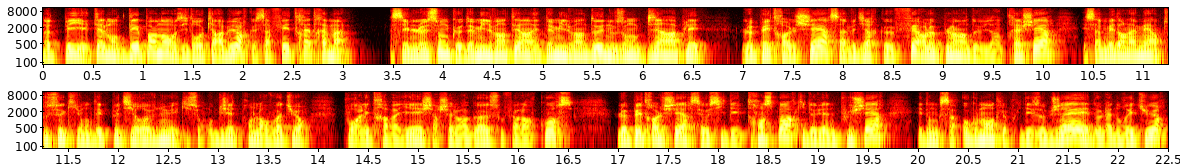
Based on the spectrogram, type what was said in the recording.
Notre pays est tellement dépendant aux hydrocarbures que ça fait très très mal. C'est une leçon que 2021 et 2022 nous ont bien rappelé. Le pétrole cher, ça veut dire que faire le plein devient très cher et ça met dans la merde tous ceux qui ont des petits revenus et qui sont obligés de prendre leur voiture pour aller travailler, chercher leurs gosses ou faire leurs courses. Le pétrole cher, c'est aussi des transports qui deviennent plus chers et donc ça augmente le prix des objets et de la nourriture.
